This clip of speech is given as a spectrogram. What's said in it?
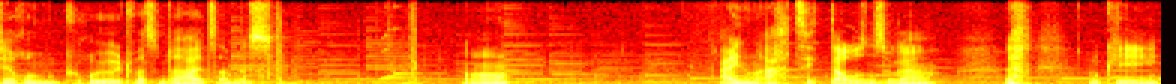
der rumgrölt, was unterhaltsam ist. Oh. 81.000 sogar. okay.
